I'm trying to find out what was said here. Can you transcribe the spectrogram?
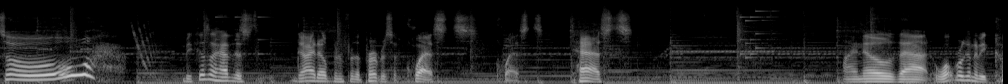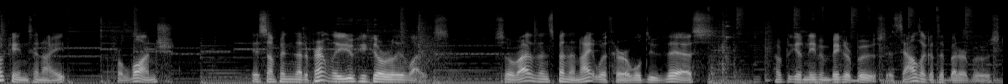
So, because I have this guide open for the purpose of quests, quests, tests, I know that what we're going to be cooking tonight for lunch is something that apparently Yukiko really likes. So rather than spend the night with her, we'll do this. Hope to get an even bigger boost. It sounds like it's a better boost.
